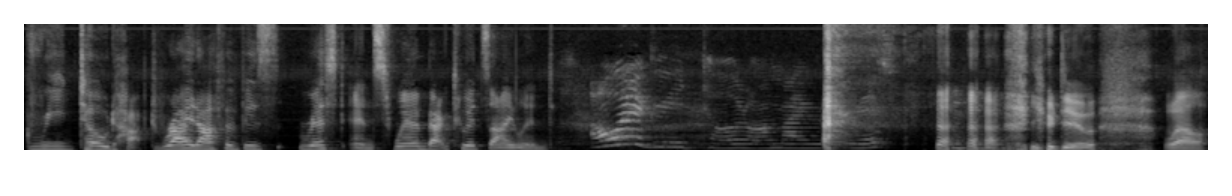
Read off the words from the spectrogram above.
greed toad hopped right off of his wrist and swam back to its island. I want a green toad on my wrist. you do? Well,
